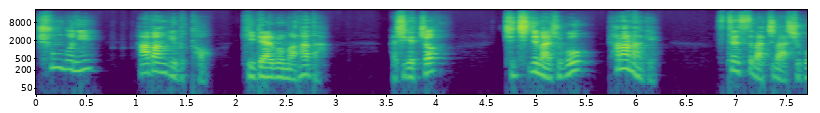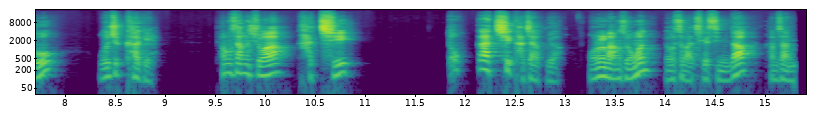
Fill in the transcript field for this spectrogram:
충분히 하반기부터 기대해 볼 만하다. 아시겠죠? 지치지 마시고 편안하게 스트레스 받지 마시고 우직하게 평상시와 같이 똑같이 가자고요. 오늘 방송은 여기서 마치겠습니다. 감사합니다.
